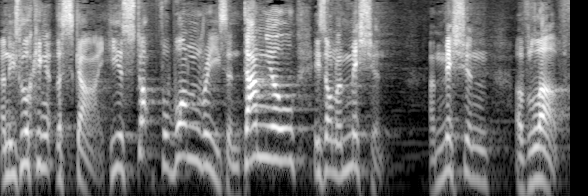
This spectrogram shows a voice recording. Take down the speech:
and he's looking at the sky. He has stopped for one reason. Daniel is on a mission, a mission of love.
